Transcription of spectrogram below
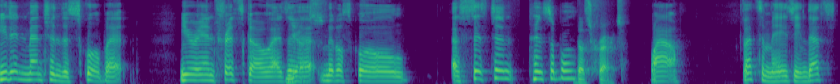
you didn't mention the school, but you're in Frisco as a yes. middle school assistant principal. That's correct. Wow. That's amazing. That's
